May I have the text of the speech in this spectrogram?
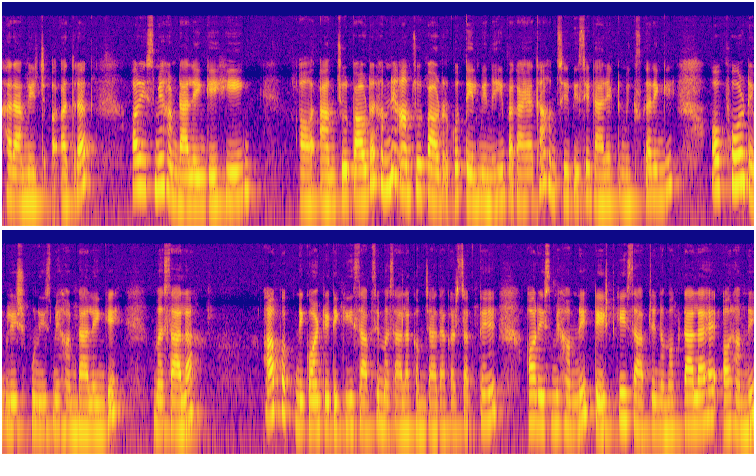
हरा मिर्च, अदरक, और इसमें हम डालेंगे हींग। और आमचूर पाउडर, हमने आमचूर पाउडर को तेल में नहीं पकाया था, हम सिर्फ़ इसे डायरेक्ट मिक्स करेंगे और फोर टेबल स्पून इसमें हम डालेंगे मसाला आप अपने क्वांटिटी के हिसाब से मसाला कम ज़्यादा कर सकते हैं और इसमें हमने टेस्ट के हिसाब से नमक डाला है और हमने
